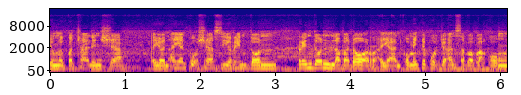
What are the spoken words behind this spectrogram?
Yung nagpa-challenge siya. Ayun, ayan po siya si Rendon, Rendon Labador. Ayan, comment nyo po dyan sa baba kung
